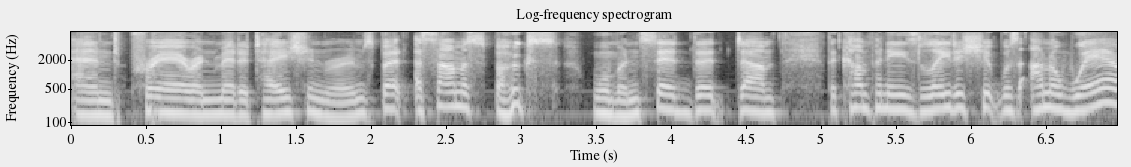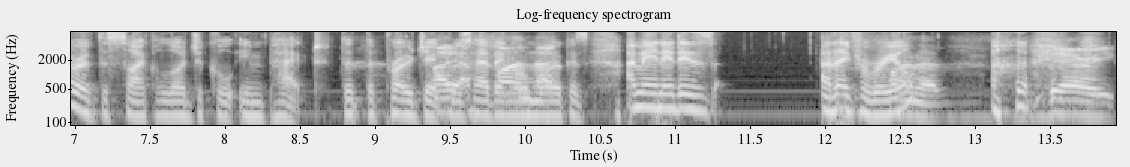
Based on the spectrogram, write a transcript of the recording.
and prayer and meditation rooms. But a Sama spokeswoman said that um, the company's leadership was unaware of the psychological impact that the project was I having on that, workers. I mean, it is. Are they for real? very, very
